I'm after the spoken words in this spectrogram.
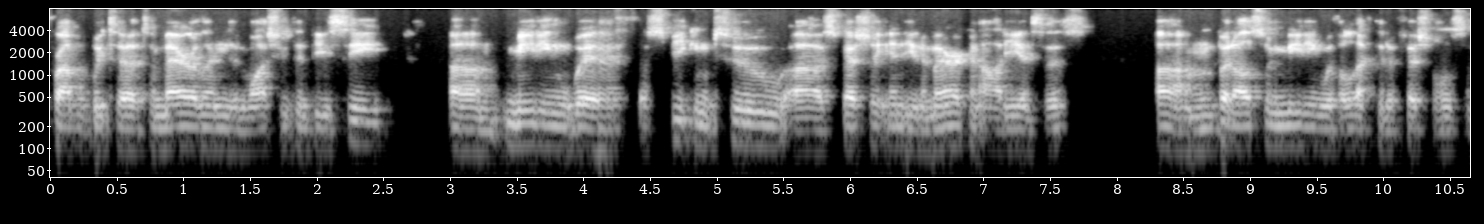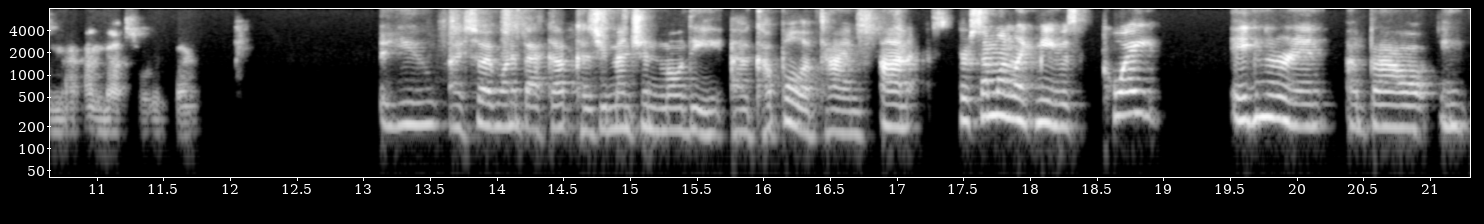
probably to, to Maryland and Washington D.C. Um, meeting with, uh, speaking to uh, especially Indian American audiences, um, but also meeting with elected officials and, and that sort of thing you I- so i want to back up because you mentioned modi a couple of times. On for someone like me who's quite ignorant about in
